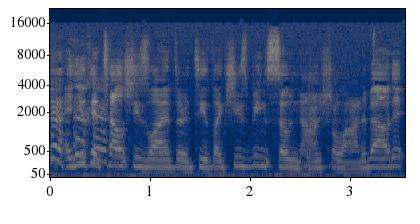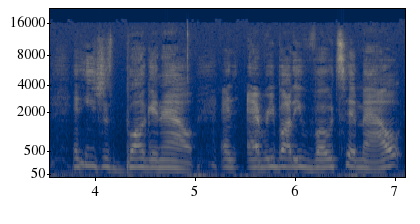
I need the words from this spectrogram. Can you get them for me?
And you can tell she's lying through her teeth, like she's being so nonchalant about it, and he's just bugging out. And everybody votes him out,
